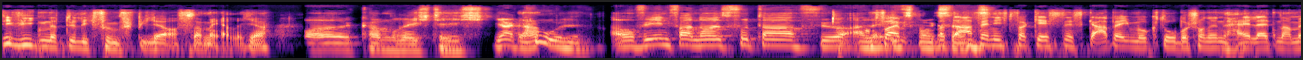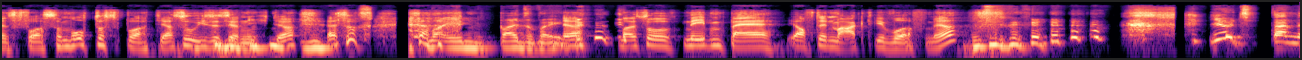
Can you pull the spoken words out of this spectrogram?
die wiegen natürlich fünf Spiele auf, sagen wir ehrlich, ja. Vollkommen richtig. Ja, ja. cool. Auf jeden Fall neues Futter für alle allem, Xbox. Man darf ja nicht vergessen, es gab ja im Oktober schon ein Highlight namens Forza Motorsport. Ja, so ist es ja nicht. Ja. Also, mal eben, by the way. Ja, mal so nebenbei auf den Markt geworfen, ja. Gut, dann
